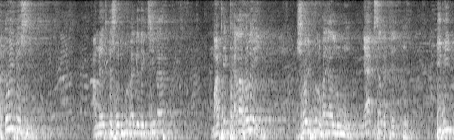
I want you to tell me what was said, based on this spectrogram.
এতই বেশি, আমি আজকে শরীফুল ভাইকে দেখছি না। মাঠে খেলা হলেই শরীফুল ভাই আর লুলু একসাথে খেলতো। বিভিন্ন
